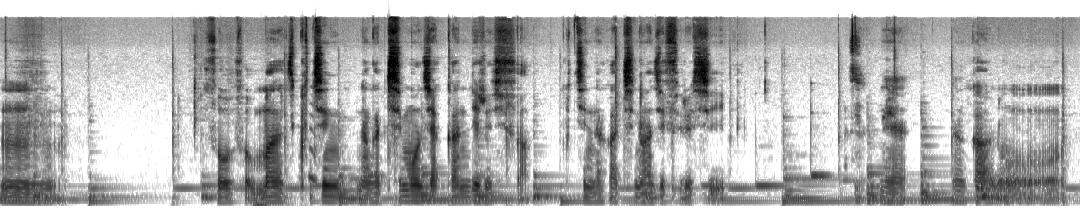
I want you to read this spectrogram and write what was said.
うん。そうそう。まあ、口に、なんか血も若干出るしさ、口の中血の味するし、ね、なんかあのー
